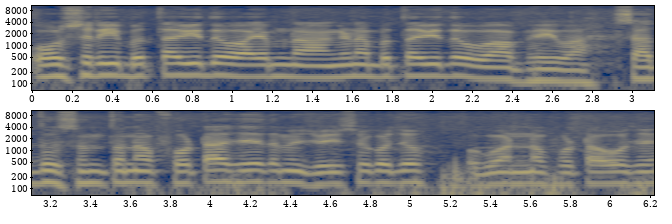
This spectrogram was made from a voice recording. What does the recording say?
ઓસરી બતાવી દો, આ એમના આંગણા બતાવી દો. વાહ ભાઈ વાહ, સાધુ સંતોના ફોટા છે, તમે જોઈ શકો છો, ભગવાનના ફોટાઓ છે.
